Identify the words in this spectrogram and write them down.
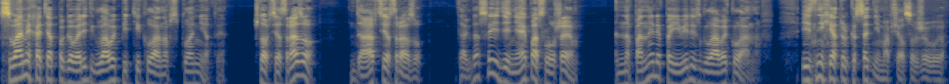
с вами хотят поговорить главы пяти кланов с планеты». «Что, все сразу?» «Да, все сразу». «Тогда соединяй, послушаем». На панели появились главы кланов. Из них я только с одним общался вживую.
